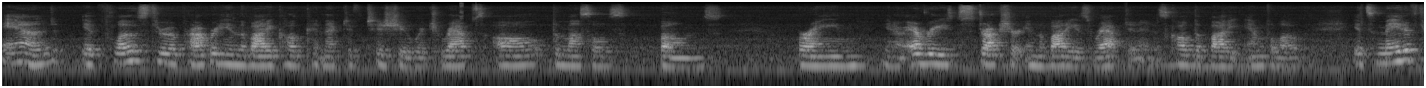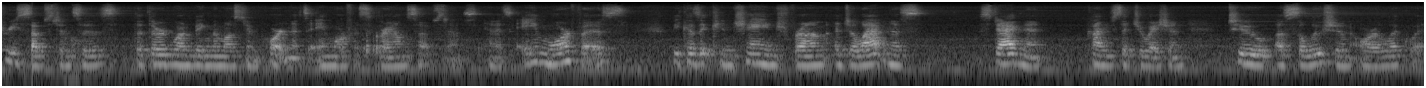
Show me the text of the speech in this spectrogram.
and it flows through a property in the body called connective tissue, which wraps all the muscles, bones, brain, you know, every structure in the body is wrapped in it. It's called the body envelope. It's made of three substances, the third one being the most important. It's amorphous ground substance. And it's amorphous because it can change from a gelatinous, stagnant kind of situation to a solution or a liquid.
